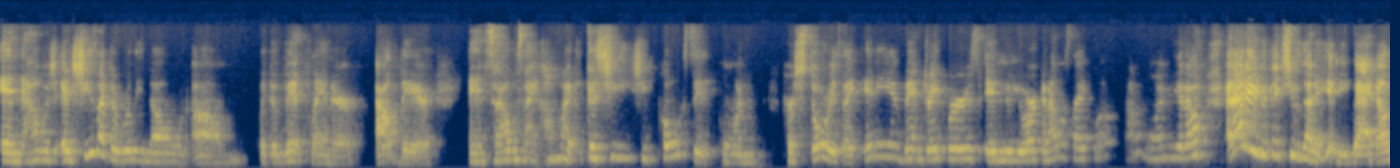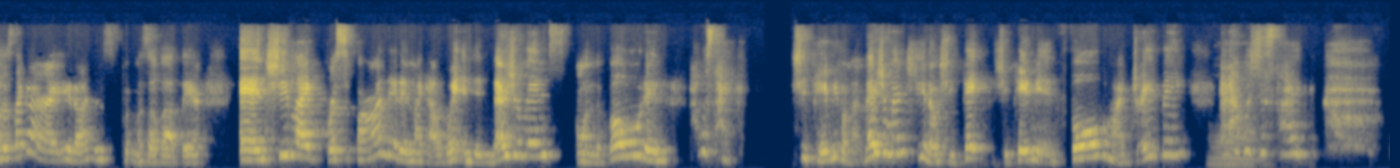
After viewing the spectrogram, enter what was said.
And I was, and she's like a really known um like event planner out there. And so I was like, oh my, because she she posted on her stories like any event drapers in New York. And I was like, well, I'm one, you know. And I didn't even think she was gonna hit me back. I was just like, all right, you know, I just put myself out there. And she like responded, and like I went and did measurements on the boat, and I was like, she paid me for my measurements, you know, she paid she paid me in full for my draping. And I was just like,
